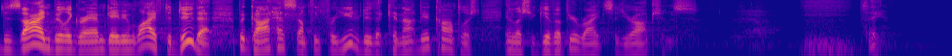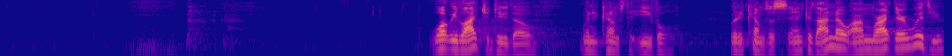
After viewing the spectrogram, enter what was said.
designed Billy Graham, gave him life to do that. But God has something for you to do that cannot be accomplished unless you give up your rights and your options. See? What we like to do, though, when it comes to evil, when it comes to sin, because I know I'm right there with you.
